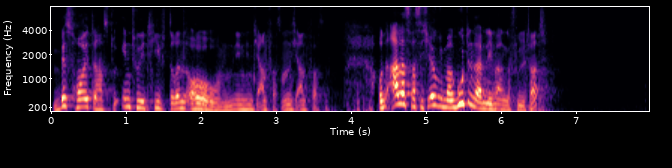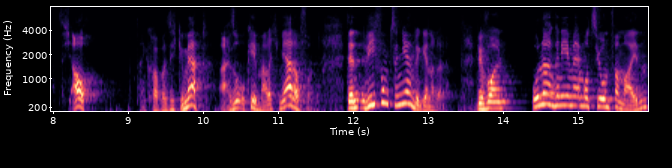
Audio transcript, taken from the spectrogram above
bis heute hast du intuitiv drin, oh, nicht anfassen, nicht anfassen. Und alles, was sich irgendwie mal gut in deinem Leben angefühlt hat, hat sich auch dein Körper sich gemerkt. Also, okay, mache ich mehr davon. Denn wie funktionieren wir generell? Wir wollen unangenehme Emotionen vermeiden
